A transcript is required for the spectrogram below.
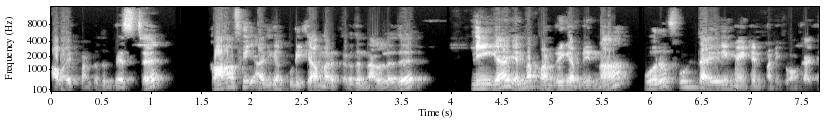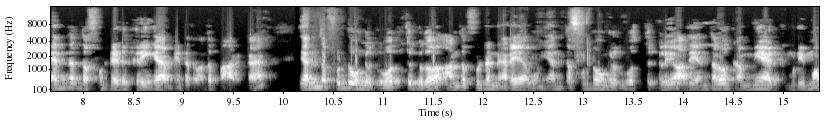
அவாய்ட் பண்றது பெஸ்ட் காஃபி அதிகம் குடிக்காம இருக்கிறது நல்லது. நீங்க என்ன பண்றீங்க அப்படின்னா ஒரு ஃபுட் டைரி மெயின்டைன் பண்ணிக்கோங்க. எந்தெந்த ஃபுட் எடுக்கிறீங்க அப்படின்றத வந்து பாருங்க. எந்த ஃபுட்டு உங்களுக்கு ஒத்துக்குதோ அந்த ஃபுட்டை நிறையவும் எந்த ஃபுட்டு உங்களுக்கு ஒத்துக்கலையோ அதை எந்த அளவுக்கு கம்மியா எடுக்க முடியுமோ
